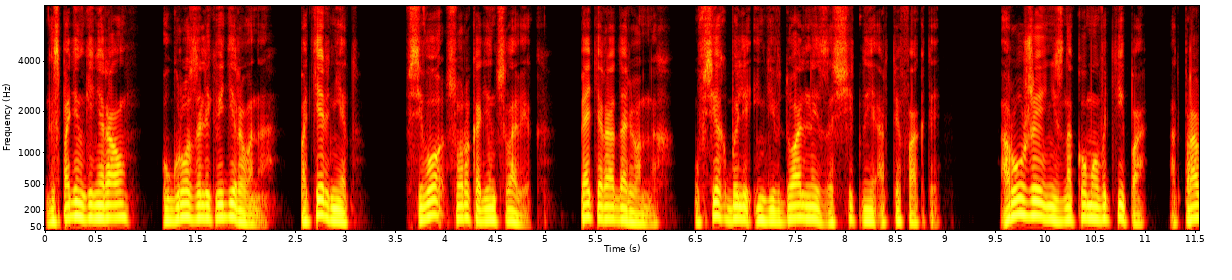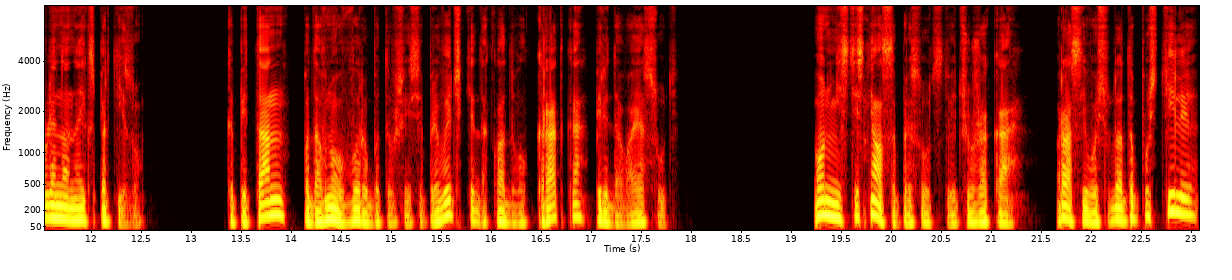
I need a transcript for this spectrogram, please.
«Господин генерал, угроза ликвидирована. Потерь нет. Всего 41 человек. Пятеро одаренных. У всех были индивидуальные защитные артефакты. Оружие незнакомого типа. Отправлено на экспертизу. Капитан, по давно выработавшейся привычке, докладывал кратко, передавая суть. Он не стеснялся присутствия чужака. Раз его сюда допустили,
